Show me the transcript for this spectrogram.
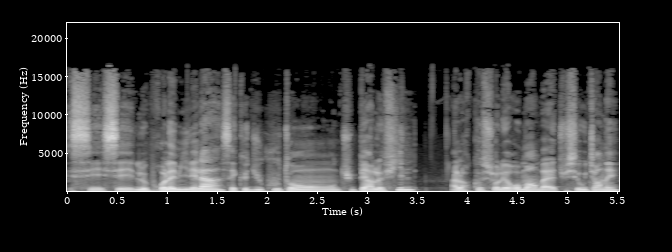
c'est c'est- le problème, il est là. C'est que du coup, ton, tu perds le fil. Alors que sur les romans, bah, tu sais où tu en es.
